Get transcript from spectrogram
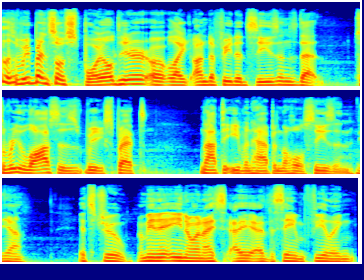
Listen, we've been so spoiled here, or like undefeated seasons, that three losses we expect not to even happen the whole season. yeah, it's true. I mean, you know, and I, I had the same feeling,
